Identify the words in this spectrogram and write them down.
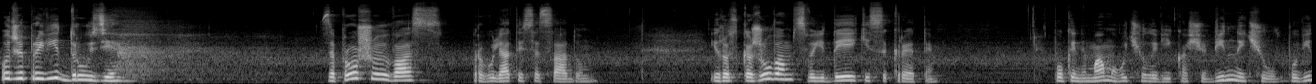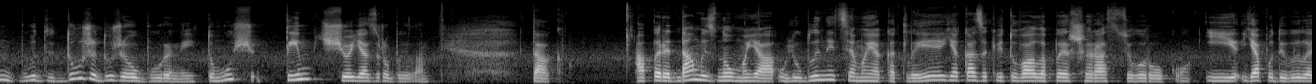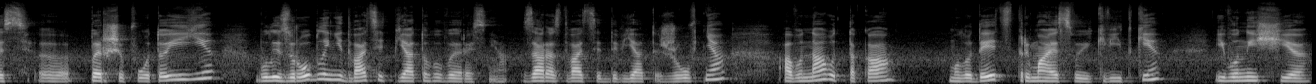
Отже, привіт, друзі! Запрошую вас прогулятися садом і розкажу вам свої деякі секрети, поки нема мого чоловіка, щоб він не чув, бо він буде дуже-дуже обурений тому, що, тим, що я зробила. Так. А перед нами знов моя улюблениця, моя котлея, яка заквітувала перший раз цього року. І я подивилась е, перші фото її, були зроблені 25 вересня. Зараз 29 жовтня, а вона от така молодець, тримає свої квітки, і вони ще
